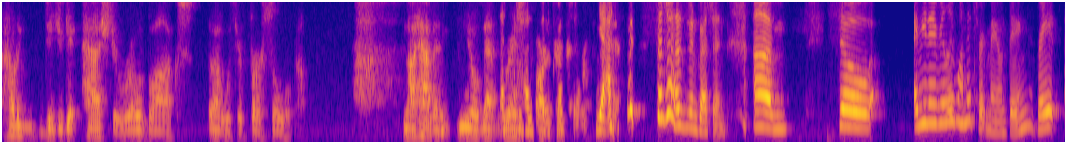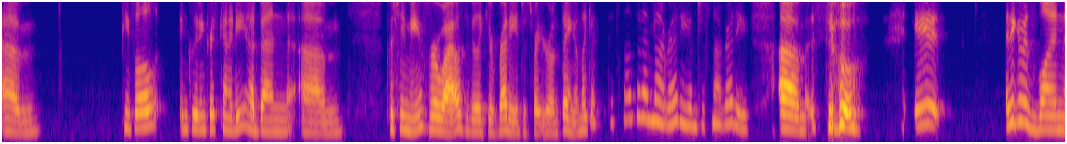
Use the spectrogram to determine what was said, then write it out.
how did, did you get past your roadblocks uh, with your first solo album not having you know that Such ready part. Yeah, yeah. such a husband question. Um, so I mean, I really wanted to write my own thing, right? Um, people, including Chris Kennedy, had been um, pushing me for a while to be like, "You're ready, just write your own thing." I'm like, "It's not that I'm not ready. I'm just not ready." Um, so it, I think it was one.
